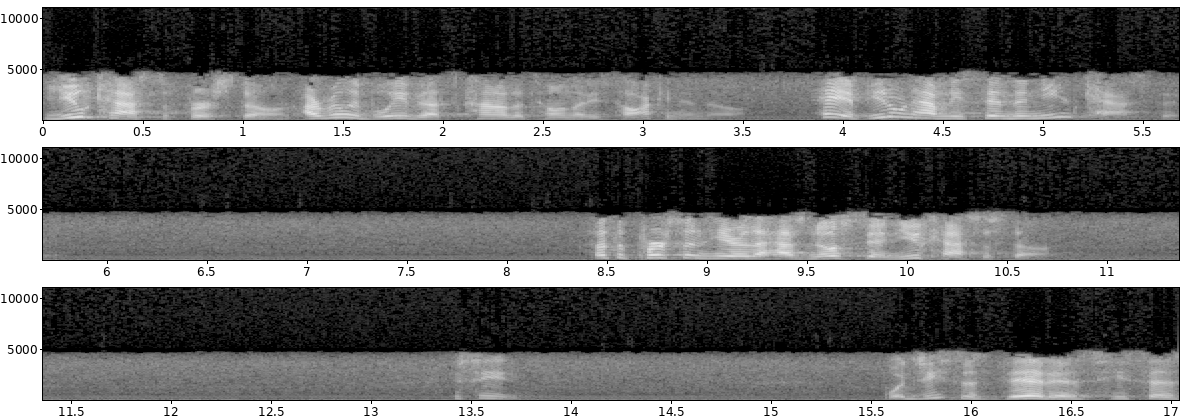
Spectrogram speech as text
you cast the first stone. I really believe that's kind of the tone that he's talking in, though. Hey, if you don't have any sin, then you cast it. Let the person here that has no sin, you cast a stone. You see, what Jesus did is he says,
